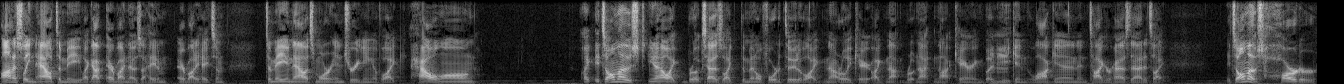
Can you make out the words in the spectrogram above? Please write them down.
honestly now to me like I, everybody knows I hate him. Everybody hates him. To me now it's more intriguing of like how long. Like it's almost you know how like Brooks has like the mental fortitude of like not really care like not Bro- not not caring but he mm-hmm. can lock in and Tiger has that. It's like it's almost harder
